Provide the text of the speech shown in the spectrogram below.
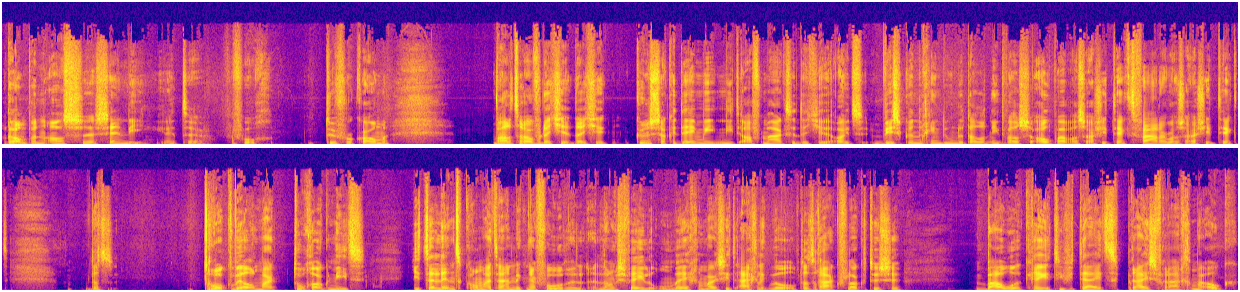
rampen als uh, Sandy in het vervolg te voorkomen. We hadden het erover dat je, dat je kunstacademie niet afmaakte, dat je ooit wiskunde ging doen, dat dat het niet was. Opa was architect, vader was architect. Dat trok wel, maar toch ook niet. Je talent kwam uiteindelijk naar voren langs vele omwegen, maar zit eigenlijk wel op dat raakvlak tussen bouwen, creativiteit, prijsvragen, maar ook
